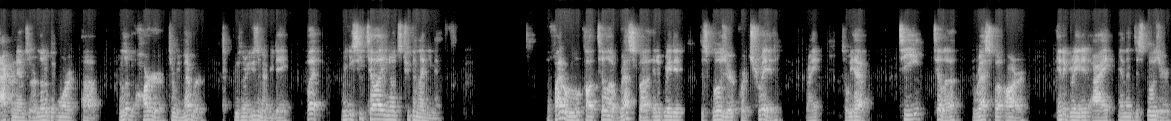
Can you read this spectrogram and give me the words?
acronyms are a little bit more uh, a little bit harder to remember because we don't use them every day. But when you see TILA, you know it's Truth in Lending Act. The final rule called TILA RESPA, Integrated Disclosure or TRID, right? So we have T, TILA, RESPA R, integrated I, and then disclosure,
